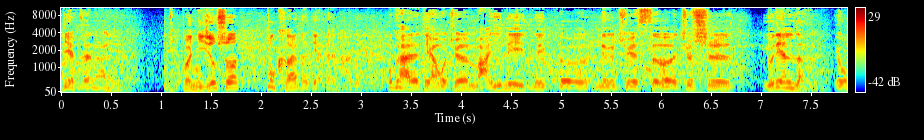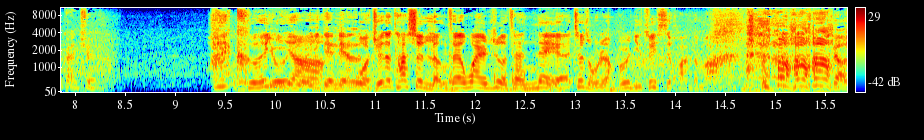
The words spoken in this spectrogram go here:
点在哪里？不，你就说不可爱的点在哪里？不可爱的点，我觉得马伊琍那个那个角色就是有点冷，给我感觉。还可以啊、有有一点点冷我觉得他是冷在外，热在内。哎，这种人不是你最喜欢的吗？不要，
